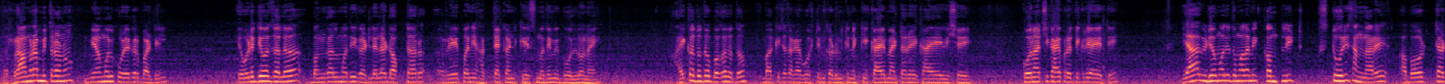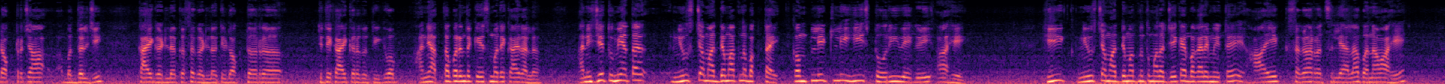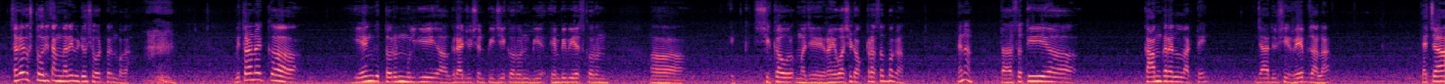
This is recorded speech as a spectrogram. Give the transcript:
राम राम मित्रांनो मी अमोल कोळेकर पाटील. एवढे दिवस झालं बंगालमध्ये घडलेल्या डॉक्टर रेप आणि हत्याकांड केसमध्ये मी बोललो नाही. ऐकत होतो बघत होतो. बाकीच्या सगळ्या गोष्टींकडून की नक्की काय मॅटर आहे काय विषय कोणाची काय प्रतिक्रिया येते. या व्हिडिओमध्ये तुम्हाला मी कंप्लीट स्टोरी सांगणार आहे अबाउट त्या डॉक्टरच्या बद्दलची. काय घडलं कसं घडलं ती डॉक्टर तिथे काय करत होती किंवा आणि आत्तापर्यंत केसमध्ये काय झालं. आणि जे तुम्ही आता न्यूजच्या माध्यमातून बघताय कम्प्लिटली ही स्टोरी वेगळी आहे. ही न्यूजच्या माध्यमातून तुम्हाला जे काय बघायला मिळतंय हा एक सगळा रचल्याला बनाव आहे. सगळ्या स्टोरी सांगणार आहे व्हिडिओ शेवटपर्यंत बघा. मित्रांनो एक यंग तरुण मुलगी ग्रॅज्युएशन पी जी करून बी एम बी बी एस करून एक शिकाऊ म्हणजे रहिवासी डॉक्टर असतात बघा. है ना? तर असं ती काम करायला लागते. ज्या दिवशी रेप झाला त्याच्या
